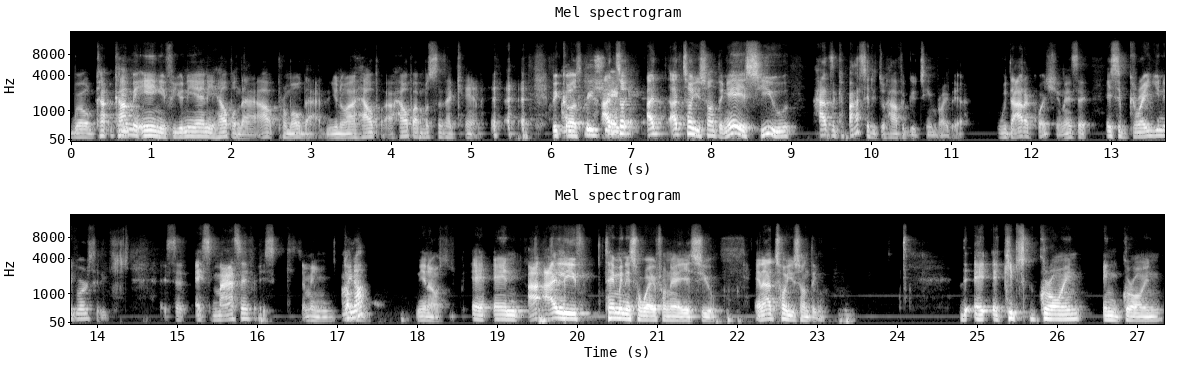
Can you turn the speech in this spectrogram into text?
well, count me in if you need any help on that. I'll promote that. You know, I help. I help as much as I can, because I, appreciate tell. I, I tell you something. ASU has the capacity to have a good team right there, without a question. It's a it's a great university. It's a it's massive. It's I mean, I know. You know, and, and I, I live ten minutes away from ASU, and I tell you something. It, it keeps growing and growing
